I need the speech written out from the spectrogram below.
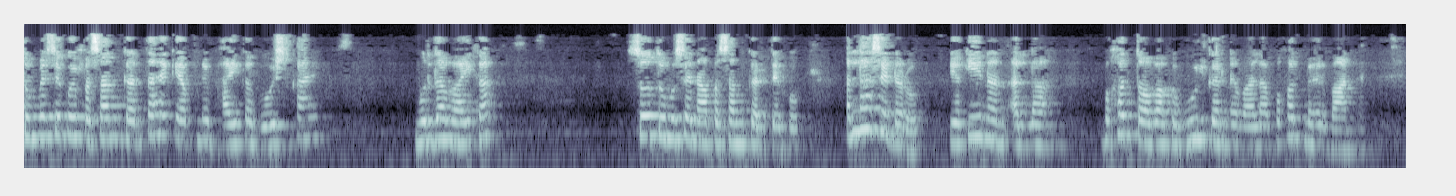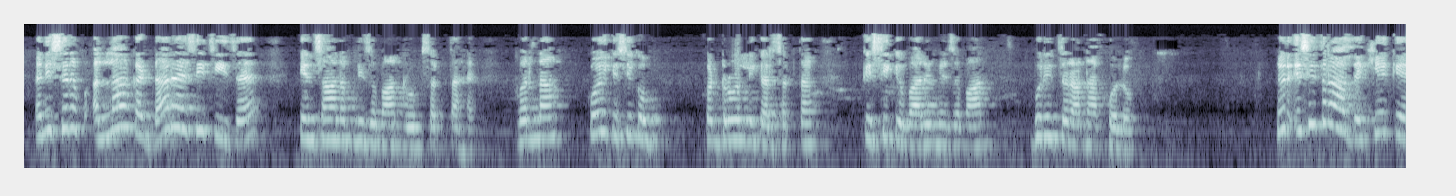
تم میں سے کوئی پسند کرتا ہے کہ اپنے بھائی کا گوشت کھائے؟ مردہ بھائی کا؟ سو تم اسے ناپسند کرتے ہو۔ اللہ سے ڈرو۔ یقیناً اللہ بہت توبہ قبول کرنے والا، بہت مہربان ہے۔ یعنی صرف اللہ کا ڈر ایسی چیز ہے کہ انسان اپنی زبان روک سکتا ہے۔ ورنہ کوئی کسی کو کنٹرول نہیں کر سکتا، کسی کے بارے میں زبان بری طرح نہ کھولو۔ پھر اسی طرح آپ دیکھیے کہ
